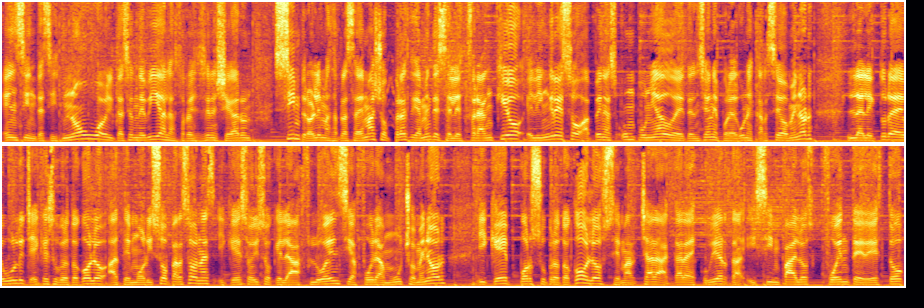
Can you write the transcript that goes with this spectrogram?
En síntesis, no hubo habilitación de vías, las organizaciones llegaron sin problemas a Plaza de Mayo, prácticamente se les franqueó el ingreso, apenas un puñado de detenciones por algún escarceo menor. La lectura de Bullrich es que su protocolo atemorizó personas y que eso hizo que la afluencia fuera mucho menor y que por su protocolo se marchara a cara descubierta y sin palos, fuente de esto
